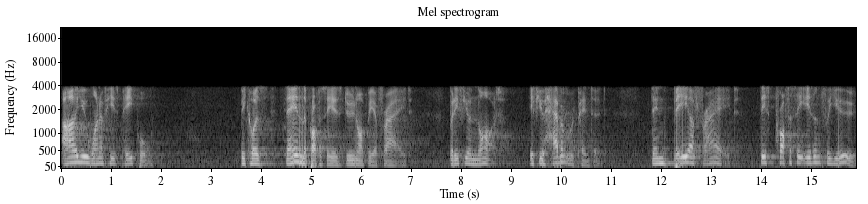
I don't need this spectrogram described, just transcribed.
Are you one of his people? Because then the prophecy is do not be afraid. But if you're not, if you haven't repented, then be afraid. This prophecy isn't for you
